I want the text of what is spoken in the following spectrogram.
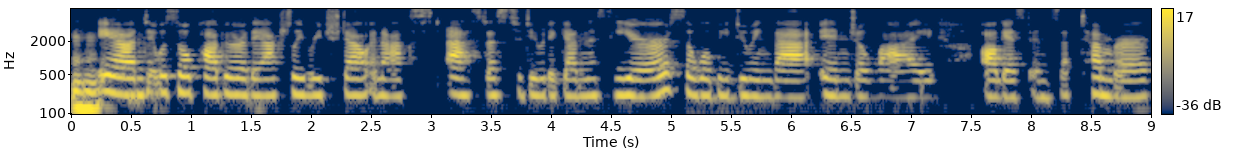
mm-hmm. and it was so popular. They actually reached out and asked, asked us to do it again this year. So we'll be doing that in July, August, and September.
